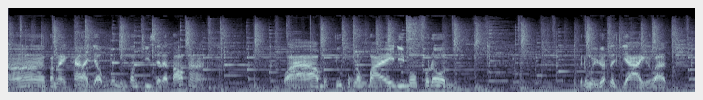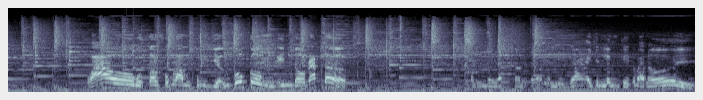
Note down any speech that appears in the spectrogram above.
À, con này khá là giống với những con Triceratops ha. Wow, một chú khủng long bay Dimophodon Một cái đuôi rất là dài các bạn. Wow, một con khủng long hung dữ vô cùng Indoraptor. Con Indoraptor có rất là nhiều gai trên lưng kìa các bạn ơi.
